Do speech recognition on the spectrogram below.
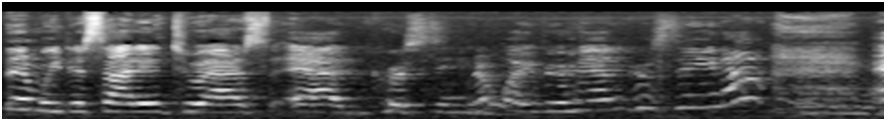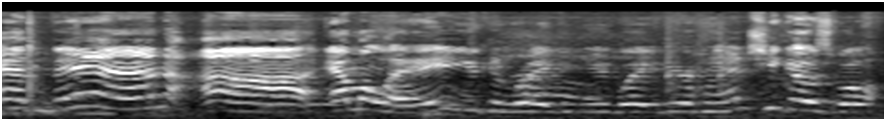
then we decided to ask, add Christina. Wave your hand, Christina. And then uh, Emily, you can wave, you wave your hand. She goes, well,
